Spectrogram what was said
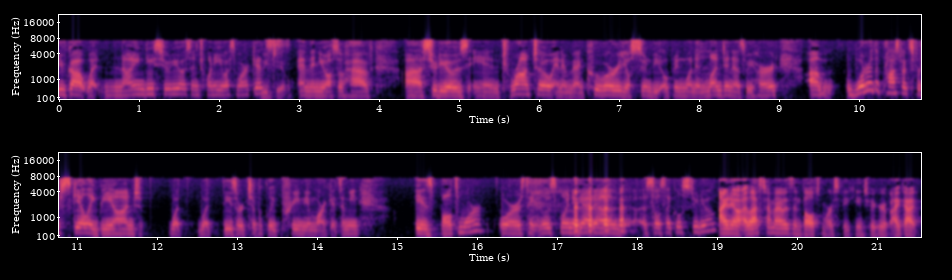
You've got what 90 studios in 20 U.S. markets. We do. And then you also have uh, studios in Toronto and in Vancouver. You'll soon be opening one in London, as we heard. Um, what are the prospects for scaling beyond what what these are typically premium markets? I mean, is Baltimore or St. Louis going to get a, a SoulCycle studio? I know. Last time I was in Baltimore speaking to a group, I got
